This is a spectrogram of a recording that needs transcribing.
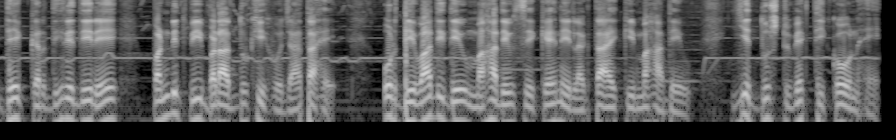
देखकर धीरे धीरे पंडित भी बड़ा दुखी हो जाता है और देवादि देव महादेव से कहने लगता है कि, महादेव, ये दुष्ट व्यक्ति कौन है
